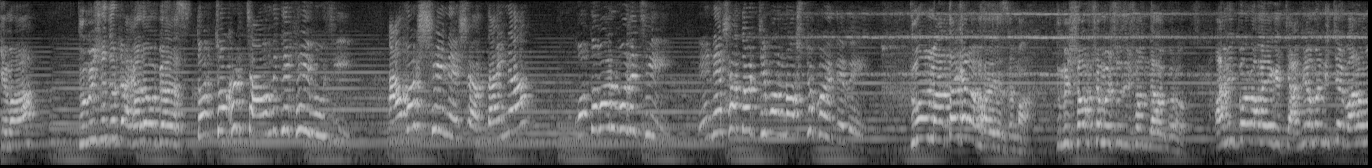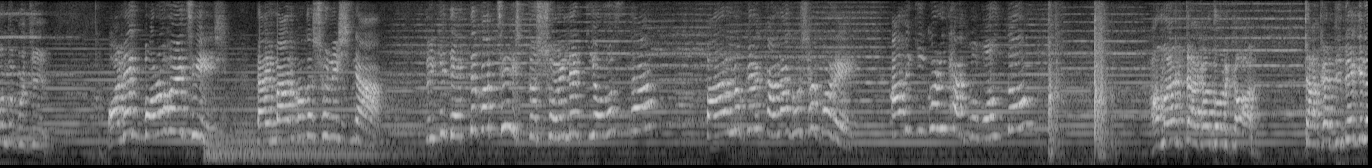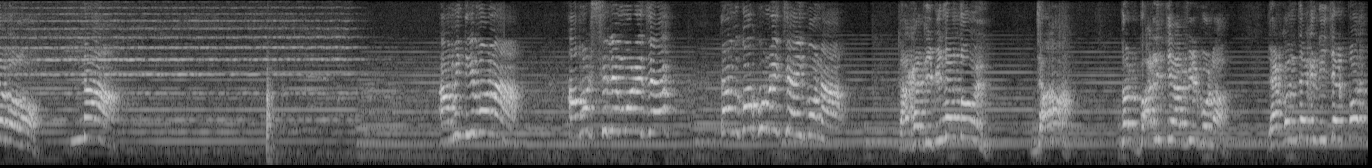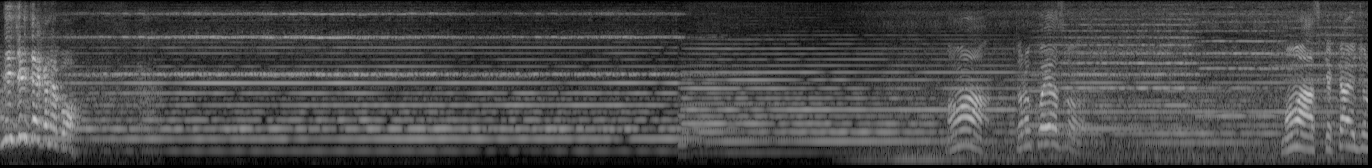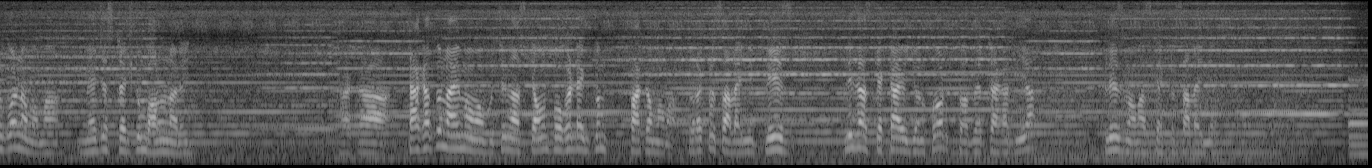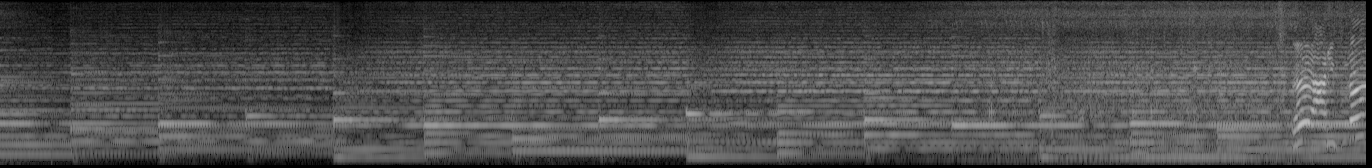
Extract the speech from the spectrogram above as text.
তোমার মা? তুমি শুধু টাকা দাও ব্যাস। তোর চোখের চাউনি দেখেই বুঝি। আবার সেই নেশা তাই না? কতবার বলেছি এই নেশা তোর জীবন নষ্ট করে দেবে। তোমার মাথা খারাপ হয়ে গেছে মা। তুমি সব সময় শুধু সন্দেহ করো। আমি বড় হয়ে গেছি আমি আমার নিজের ভালো মন্দ বুঝি। অনেক বড় হয়েছিস তাই মার কথা শুনিস না। তুই কি দেখতে পাচ্ছিস তোর শরীরের কি অবস্থা? পাড়ার লোকের কানা ঘোষা করে। আমি কি করে থাকব বলতো? আমার টাকা দরকার। টাকা দিবে কিনা বলো? না। আমি দিব না। আমার ছেলে মরে যাক তা আমি কখনোই চাইব না। টাকা দিবি না তুই যা তোর বাড়িতে আর ফিরবো না। এখন থেকে নিজের পথ নিজেই দেখে নেব। মামা তোরা কই আছো? মামা আজকে একটা আয়োজন কর না মামা। মেজাজটা একদম ভালো না রে। টাকা। টাকা তো নাই মামা বুঝছেন? আজকে আমার পকেট একদম ফাঁকা মামা। তোরা একটু চালাইনি প্লিজ প্লিজ আজকে একটা আয়োজন কর তোদের টাকা দিয়া। প্লিজ মামা আজকে একটু চালাইনি এ আরিফ না?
